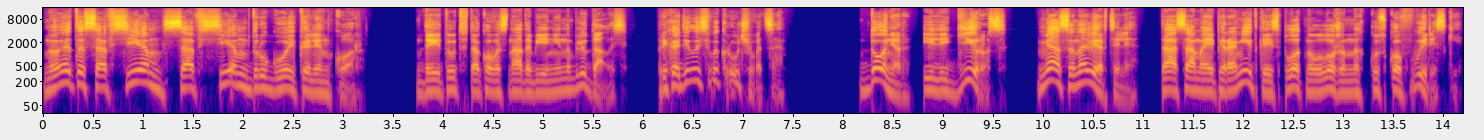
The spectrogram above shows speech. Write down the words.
но это совсем, совсем другой коленкор. Да и тут такого снадобья не наблюдалось. Приходилось выкручиваться. Донер или гирос — мясо на вертеле, та самая пирамидка из плотно уложенных кусков вырезки.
